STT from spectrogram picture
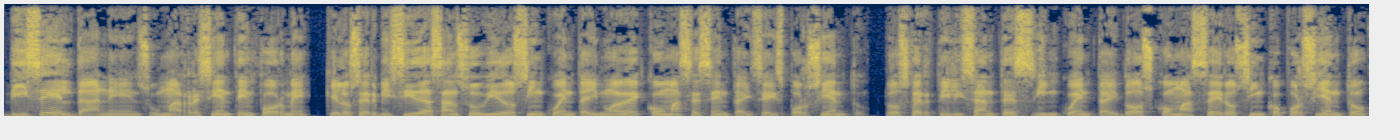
Dice el DANE en su más reciente informe que los herbicidas han subido 59,66%, los fertilizantes 52,05%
